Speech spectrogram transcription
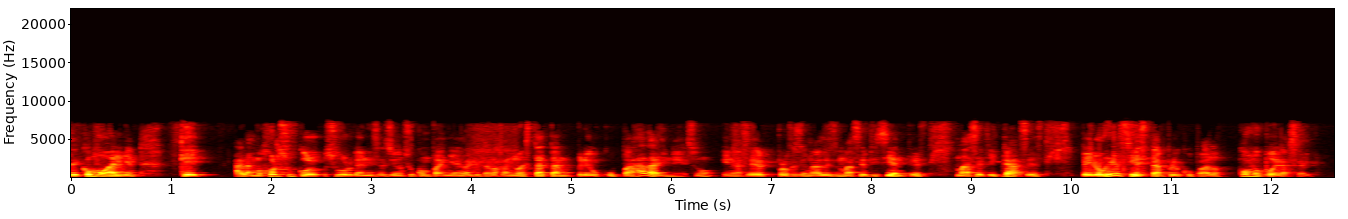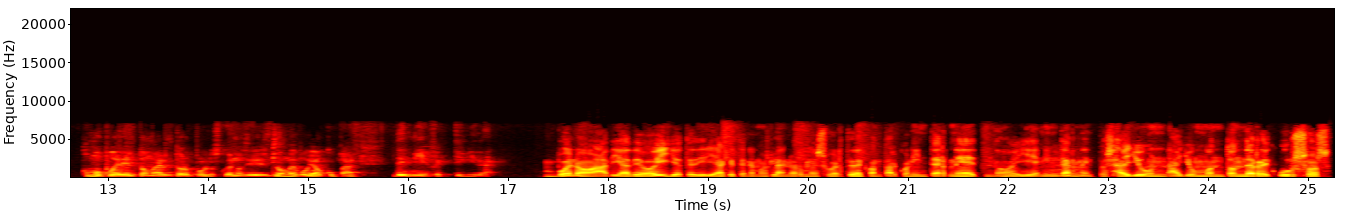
de cómo alguien que a lo mejor su, su, organización, su compañía en la que trabaja no está tan preocupada en eso, en hacer profesionales más eficientes, más eficaces, pero él sí está preocupado, ¿cómo puede hacerlo? ¿Cómo puede él tomar el toro por los cuernos y decir, yo me voy a ocupar de mi efectividad? Bueno, a día de hoy yo te diría que tenemos la enorme suerte de contar con Internet, ¿no? Y en Internet pues hay un, hay un montón de recursos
